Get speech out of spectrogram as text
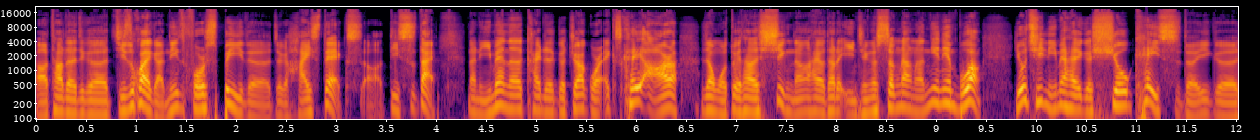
啊，它的这个极速快感 Need for Speed 的这个 High Stacks 啊，第四代，那里面呢开着这个 Jaguar XKR 啊，让我对它的性能还有它的引擎和声量呢念念不忘。尤其里面还有一个 Showcase 的一个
